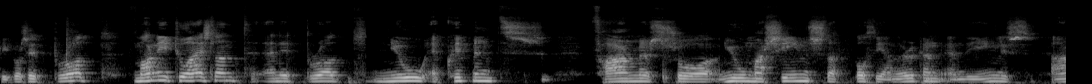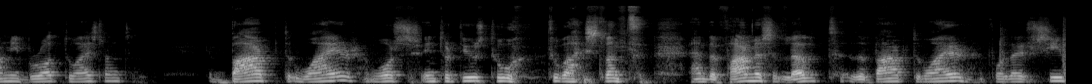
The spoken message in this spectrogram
because it brought money to Iceland and it brought new equipment. Farmers saw new machines that both the American and the English army brought to Iceland. Barbed wire was introduced to, to Iceland, and the farmers loved the barbed wire for their sheep.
